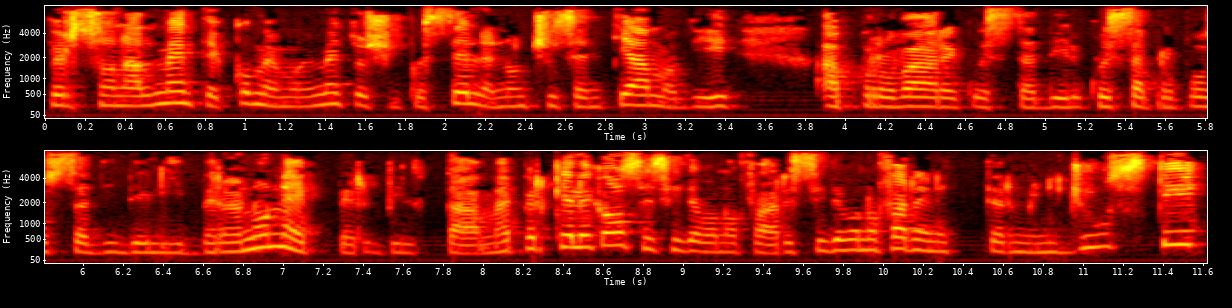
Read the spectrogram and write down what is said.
personalmente come Movimento 5 Stelle non ci sentiamo di approvare questa, questa, proposta di delibera, non è per viltà, ma è perché le cose si devono fare, si devono fare nei termini giusti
